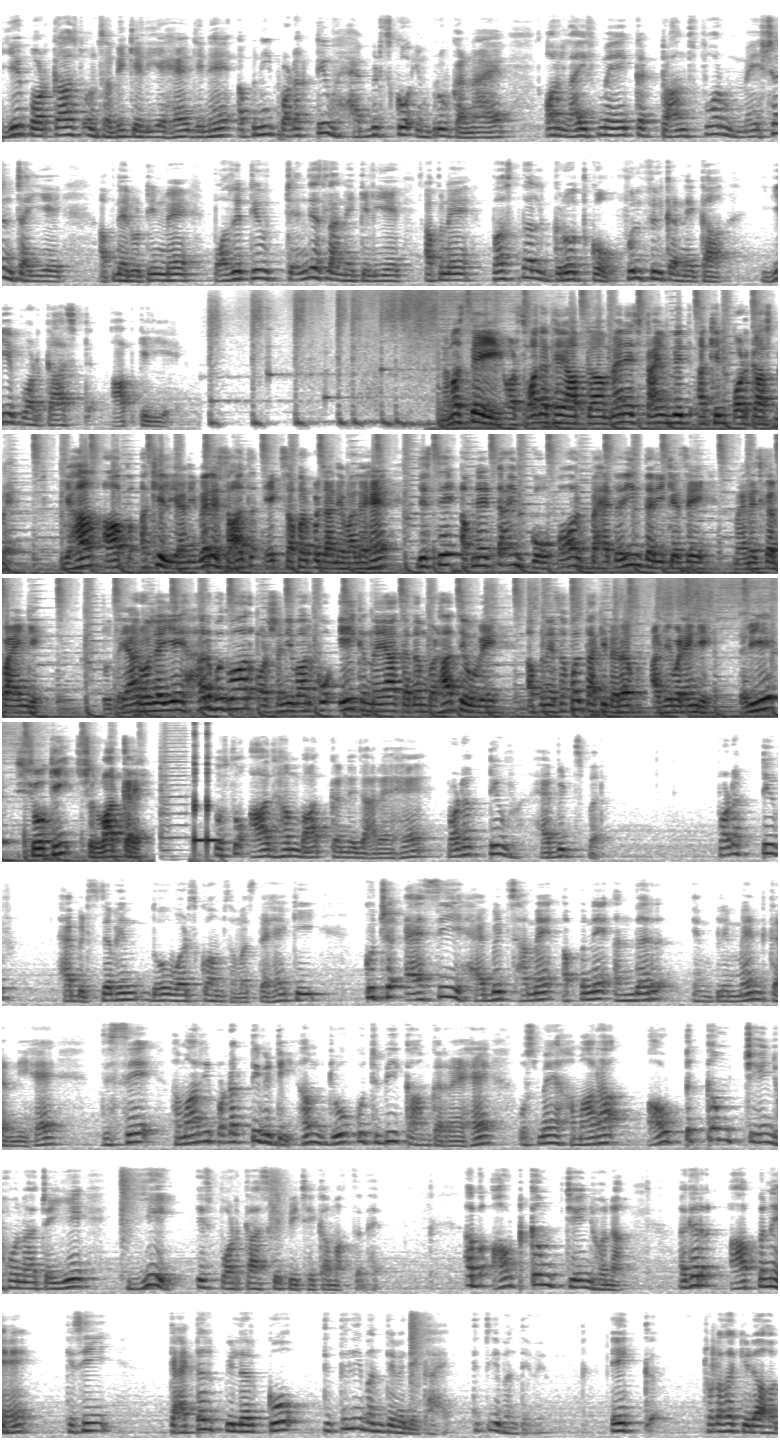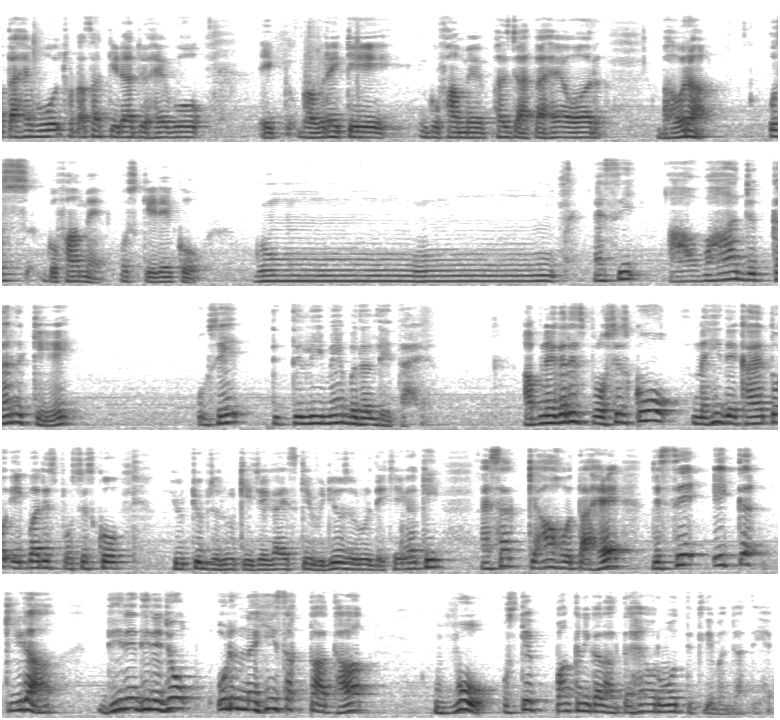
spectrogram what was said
ये पॉडकास्ट उन सभी के लिए है जिन्हें अपनी प्रोडक्टिव हैबिट्स को इम्प्रूव करना है और लाइफ में एक ट्रांसफॉर्मेशन चाहिए। अपने रूटीन में पॉजिटिव चेंजेस लाने के लिए अपने पर्सनल ग्रोथ को फुलफिल करने का ये पॉडकास्ट आपके लिए है। नमस्ते और स्वागत है आपका manage time with Akhil podcast में। यहाँ आप अखिल यानी मेरे साथ एक सफ़र पर जाने वाले हैं। जिससे अपने टाइम को और बेहतरीन तरीके से मैनेज कर पाएँगे। तो तैयार हो जाइए हर बुधवार और शनिवार को एक नया कदम बढ़ाते हुए अपने सफलता की तरफ़ आगे बढ़ेंगे। चलिए शो की शुरुआत करें। दोस्तों, आज हम बात करने जा रहे हैं प्रोडक्टिव हैबिट्स पर। प्रोडक्टिव हैबिट्स जब इन दो वर्ड्स को हम समझते हैं कि कुछ ऐसी हैबिट्स हमें अपने अंदर इम्प्लीमेंट करनी है जिससे हमारी प्रोडक्टिविटी हम जो कुछ भी काम कर रहे हैं, उसमें हमारा आउटकम चेंज होना चाहिए। ये इस पॉडकास्ट के पीछे का मकसद है। अब आउटकम चेंज होना। अगर आपने किसी कैटर पिलर को तितली बनते हुए देखा है, तितली बनते हुए, एक छोटा सा कीड़ा होता है, वो छोटा सा कीड़ा जो है, वो एक भवरे के गुफा में फंस जाता है और भवरा उस गुफा में उस कीड़े को गूं ऐसी आवाज़ करके उसे तितली में बदल देता है। आपने अगर इस प्रोसेस को नहीं देखा है तो एक बार इस प्रोसेस को यूट्यूब ज़रूर कीजिएगा, इसके वीडियो ज़रूर देखिएगा कि ऐसा क्या होता है जिससे एक कीड़ा धीरे धीरे जो उड़ नहीं सकता था वो उसके पंख निकल आते हैं और वो तितली बन जाती है।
